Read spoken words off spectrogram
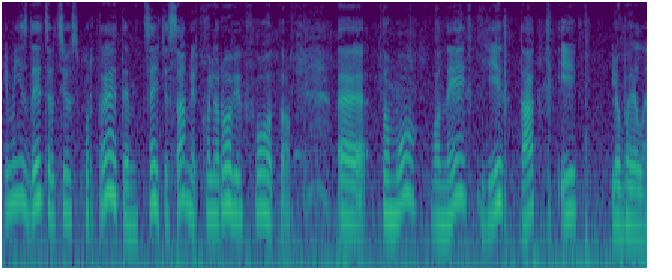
І мені здається, ці ось портрети це ті самі кольорові фото. Е, тому вони їх так і любили.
